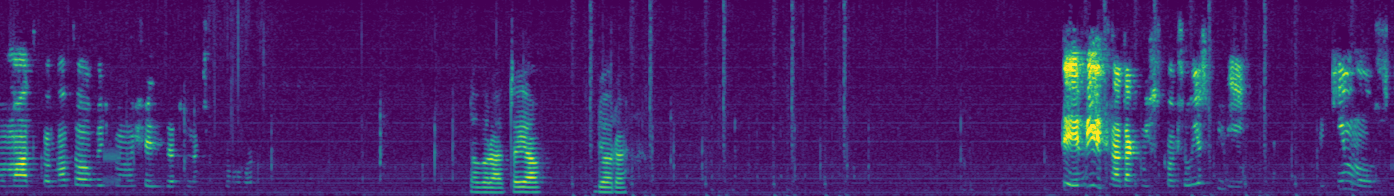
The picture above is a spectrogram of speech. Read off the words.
O matko, no to byśmy musieli zaczynać od połowy. Dobra, to ja biorę. Ty, wilk na tak mi skoczył, jest pili. Jaki mózg.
